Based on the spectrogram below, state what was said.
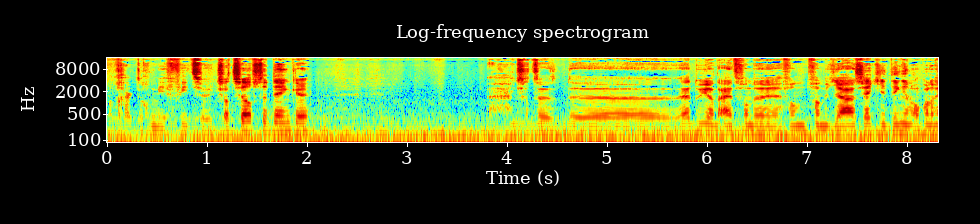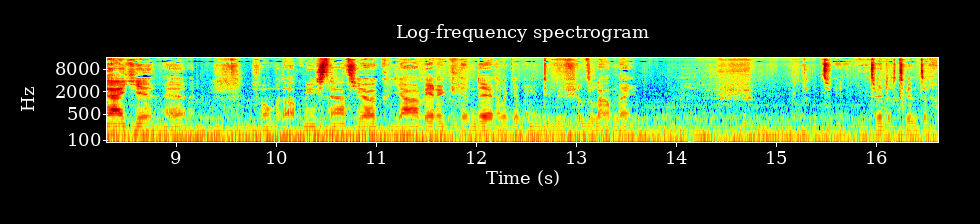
dan ga ik toch meer fietsen. Ik zat zelfs te denken. Ik zat de, hè, doe je aan het eind van, de, van, van het jaar, zet je dingen op een rijtje. Hè, voor met de administratie ook, jaarwerk en dergelijke. Daar ben ik natuurlijk veel te laat mee. 2020.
